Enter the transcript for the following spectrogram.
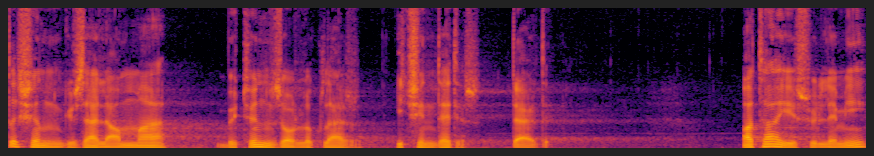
dışın güzel ama bütün zorluklar içindedir derdi. Atayi Süllemi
